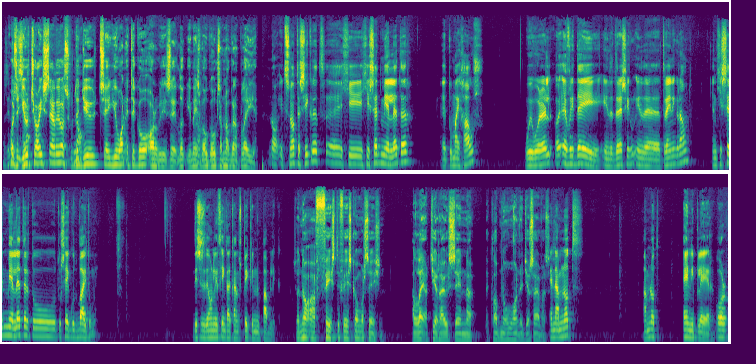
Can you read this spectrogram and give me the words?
Was the it your choice, Stelios? No. Did you say you wanted to go, or did you say, "Look, you may as well go because I'm not going to play you"? No, it's not a secret. Uh, he he sent me a letter uh, to my house. We were every day in the dressing in the training ground, and he sent me a letter to to say goodbye to me. This is the only thing I can speak in public. So not a face-to-face conversation. A letter to your house saying that the club no wanted your service. And I'm not, I'm not any player or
